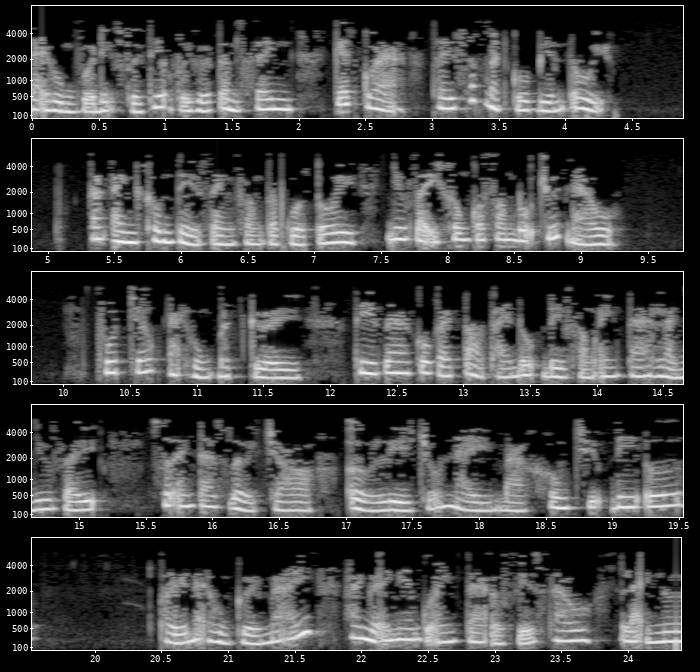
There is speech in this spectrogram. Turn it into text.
Đại Hùng vừa định giới thiệu với hứa tầm xanh, kết quả thấy sắc mặt cô biến đổi. Các anh không thể giành phòng tập của tôi, như vậy không có phong độ chút nào. Phút chốc Đại Hùng bật cười, thì ra cô gái tỏ thái độ đề phòng anh ta là như vậy, sợ anh ta rời trò, ở lì chỗ này mà không chịu đi ư. Thấy Đại Hùng cười mãi, hai người anh em của anh ta ở phía sau lại ngơ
